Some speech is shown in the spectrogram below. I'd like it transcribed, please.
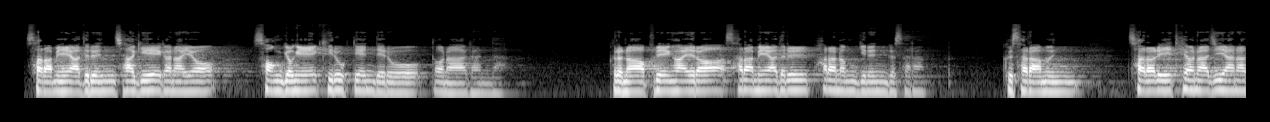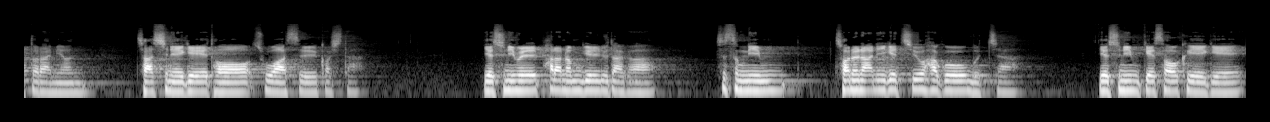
사람의 아들은 자기에 관하여 성경에 기록된 대로 떠나간다. 그러나 불행하여라 사람의 아들을 팔아넘기는 그 사람. 그 사람은 차라리 태어나지 않았더라면 자신에게 더 좋았을 것이다. 예수님을 팔아넘길 유다가 스승님, 저는 아니겠지요 하고 묻자 예수님께서 그에게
